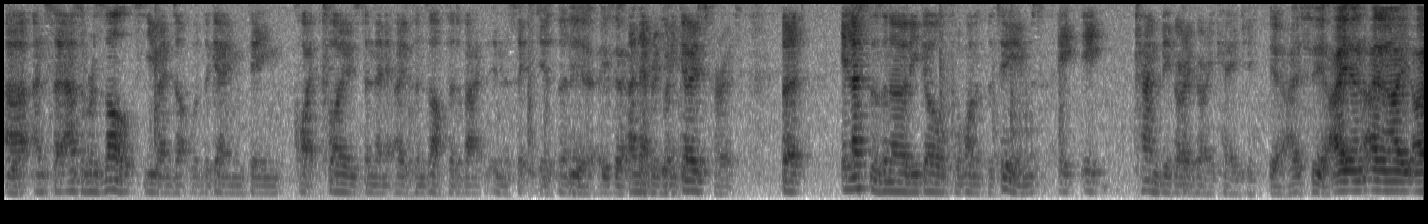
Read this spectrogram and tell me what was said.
Uh, and so as a result, you end up with the game being quite closed, and then it opens up at about in the 60th minute, yeah, exactly, and everybody yeah. goes for it. But unless there's an early goal for one of the teams, it, it can be very, very cagey. Yeah, I see. I and, and I, I,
